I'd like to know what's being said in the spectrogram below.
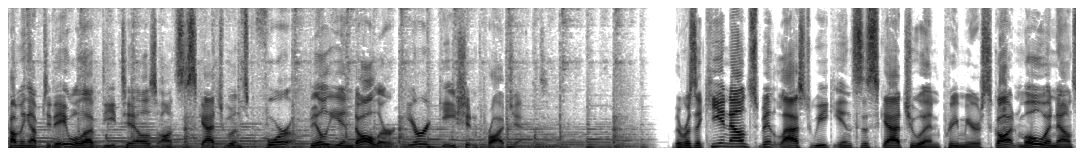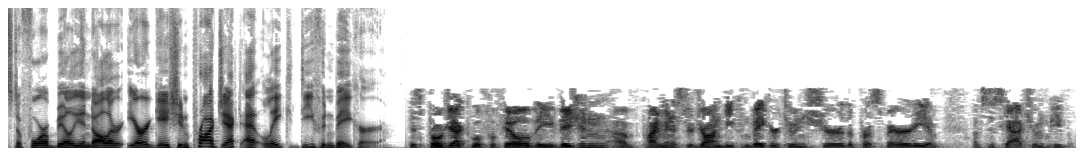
Coming up today, we'll have details on Saskatchewan's $4 billion irrigation project. There was a key announcement last week in Saskatchewan. Premier Scott Moe announced a $4 billion irrigation project at Lake Diefenbaker. This project will fulfill the vision of Prime Minister John Diefenbaker to ensure the prosperity of, of Saskatchewan people.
